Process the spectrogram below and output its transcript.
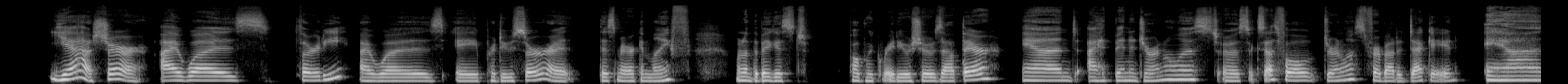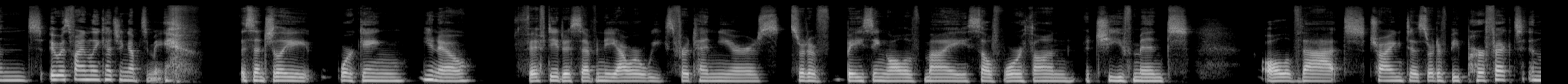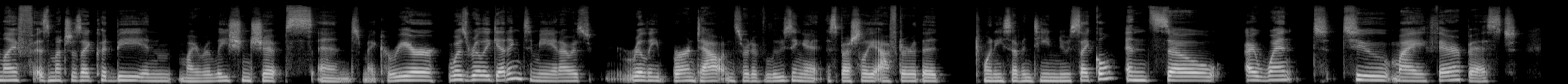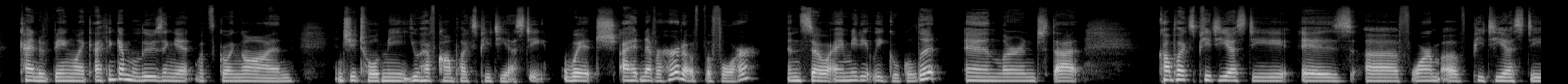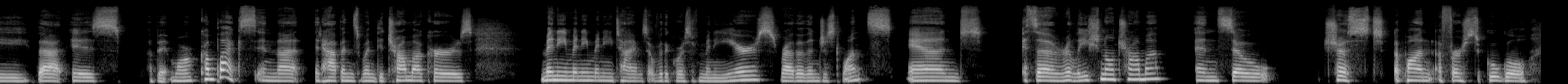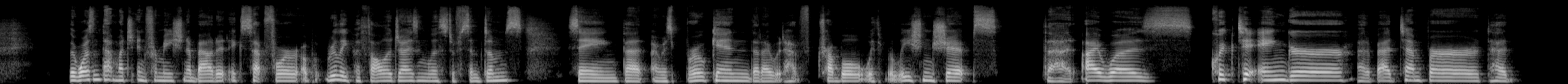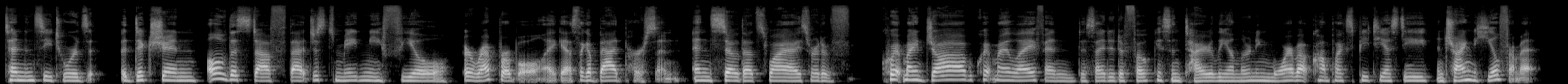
Yeah, sure. I was 30. I was a producer at This American Life, one of the biggest public radio shows out there. And I had been a journalist, a successful journalist for about a decade. And it was finally catching up to me. Essentially, working, you know, 50 to 70 hour weeks for 10 years, sort of basing all of my self worth on achievement, all of that, trying to sort of be perfect in life as much as I could be in my relationships and my career was really getting to me. And I was really burnt out and sort of losing it, especially after the 2017 news cycle. And so I went to my therapist, kind of being like, I think I'm losing it. What's going on? And she told me, You have complex PTSD, which I had never heard of before. And so I immediately Googled it and learned that Complex PTSD is a form of PTSD that is a bit more complex in that it happens when the trauma occurs many, many, many times over the course of many years rather than just once. And it's a relational trauma. And so, just upon a first Google, there wasn't that much information about it except for a really pathologizing list of symptoms saying that I was broken, that I would have trouble with relationships, that I was quick to anger, had a bad temper, had tendency towards addiction, all of this stuff that just made me feel irreparable, I guess, like a bad person. And so that's why I sort of quit my job, quit my life, and decided to focus entirely on learning more about complex PTSD and trying to heal from it.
